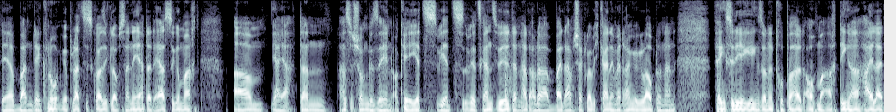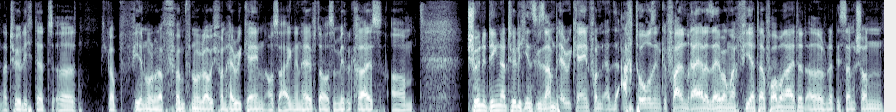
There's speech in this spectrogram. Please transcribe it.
der Band, der Knoten geplatzt ist quasi. Ich glaube, Sané hat das erste gemacht. Ähm, ja, ja, dann hast du schon gesehen, okay, jetzt wird's wird's ganz wild. Dann hat oder bei Darmstadt glaube ich keiner mehr dran geglaubt und dann fängst du dir gegen so eine Truppe halt auch mal acht Dinger. Highlight natürlich, das äh, ich glaube 4-0 oder 5-0 glaube ich von Harry Kane aus der eigenen Hälfte aus dem Mittelkreis. Ähm, schöne Ding natürlich insgesamt Harry Kane von also acht Tore sind gefallen, drei hat er selber gemacht, vier hat er vorbereitet. Also das ist dann schon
